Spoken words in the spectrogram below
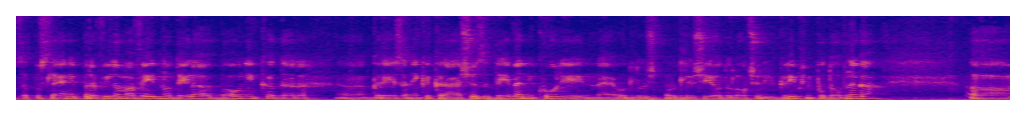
zaposleni praviloma vedno delajo bolni, kadar uh, gre za neke krajše zadeve, nikoli ne odležijo določenih grip in podobnega. Uh,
